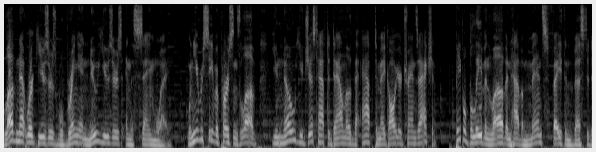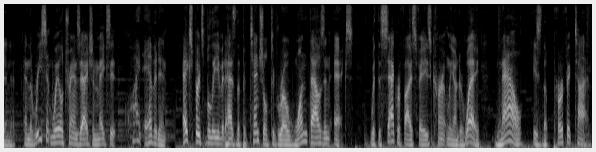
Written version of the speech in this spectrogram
Love Network users will bring in new users in the same way. When you receive a person's love, you know you just have to download the app to make all your transactions. People believe in love and have immense faith invested in it, and the recent whale transaction makes it quite evident. Experts believe it has the potential to grow 1000x. With the sacrifice phase currently underway, now is the perfect time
